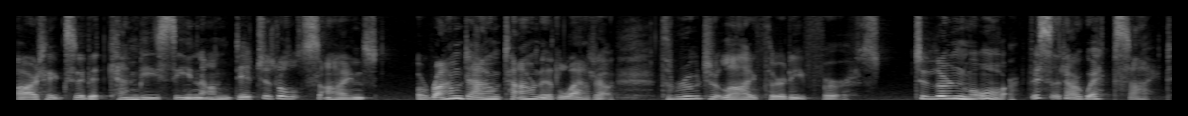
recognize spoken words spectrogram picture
art exhibit can be seen on digital signs around downtown Atlanta through July 31st. To learn more, visit our website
